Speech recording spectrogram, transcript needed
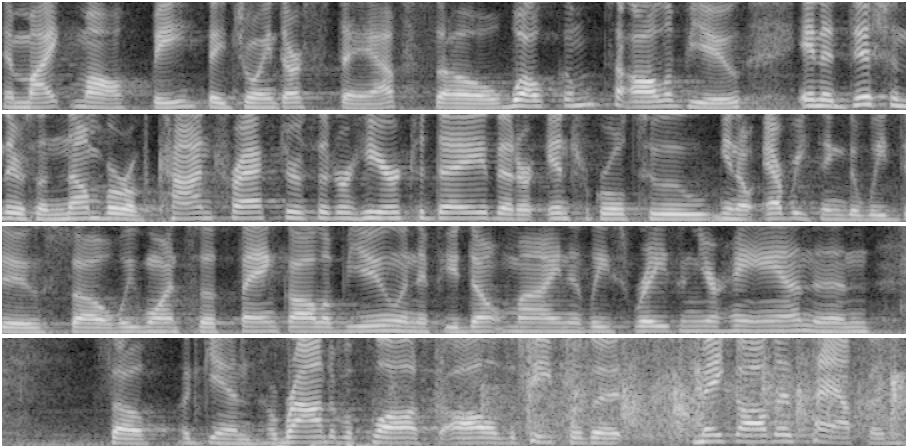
and Mike Maltby. They joined our staff, so welcome to all of you. In addition, there's a number of contractors that are here today that are integral to you know everything that we do. So we want to thank all of you, and if you don't mind, at least raising your hand. And so again, a round of applause to all of the people that make all this happen.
